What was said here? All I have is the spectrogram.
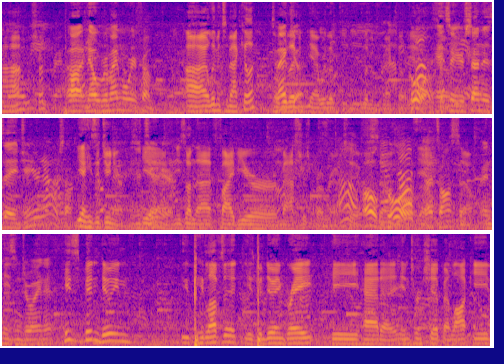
Uh-huh, sure. Uh, no, remind me where you're from. Uh, I live in Temecula. Temecula. We live, yeah, we live, live in Temecula. Cool. Yeah, And so your son is a junior now or something? Yeah, he's a junior. He's a Yeah, junior. and he's on the five-year master's program Oh. too. Oh, so- cool. Fantastic. That's awesome. So- And he's enjoying it. He's been doing. He, he loves it. He's been doing great. He had an internship at Lockheed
